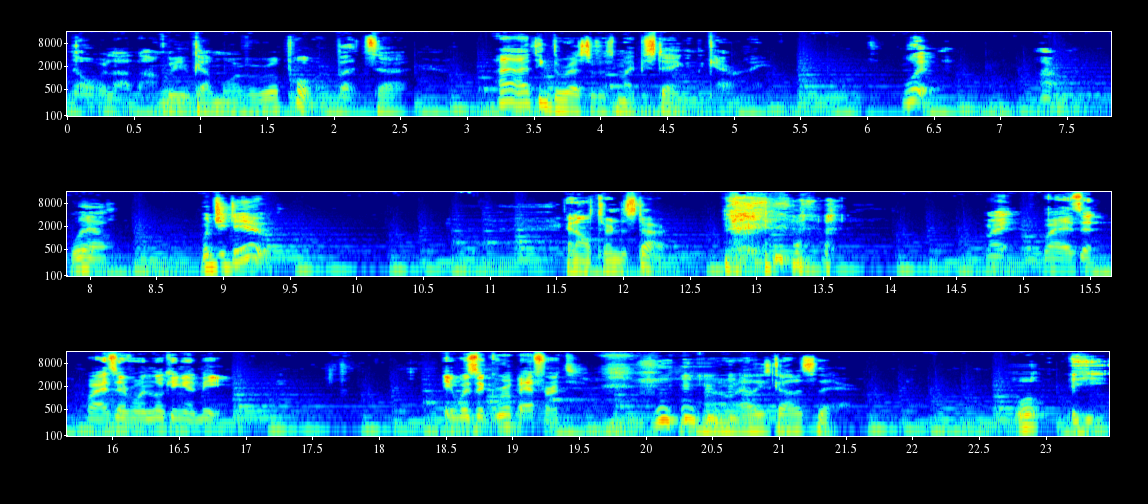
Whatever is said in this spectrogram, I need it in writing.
know her a lot longer. You've got more of a rapport. But uh, I, I think the rest of us might be staying in the caravan. What? Well, what'd you do? And I'll turn to Star. Why, why is it? Why is everyone looking at me? It was a group effort. oh, well, he's got us there. Well, he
